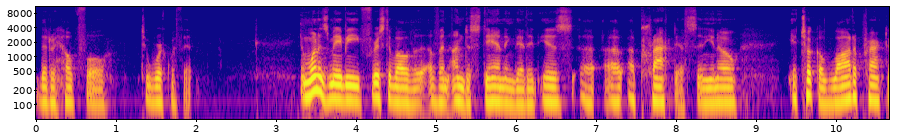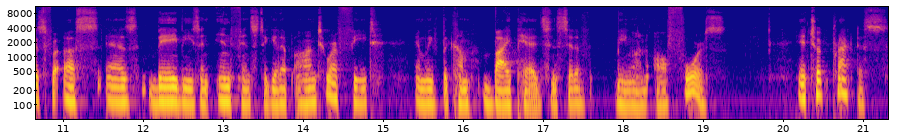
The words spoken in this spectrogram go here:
that are helpful to work with it. And one is maybe, first of all, of, of an understanding that it is a, a, a practice. And you know, it took a lot of practice for us as babies and infants to get up onto our feet, and we've become bipeds instead of being on all fours. It took practice.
